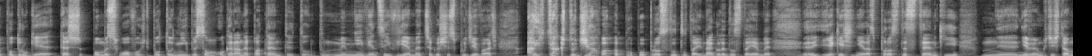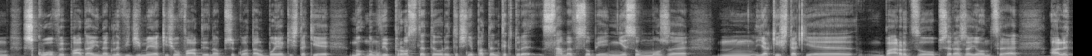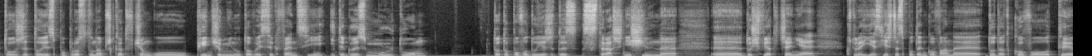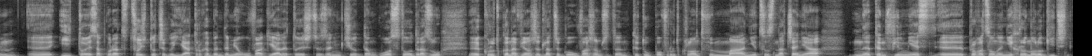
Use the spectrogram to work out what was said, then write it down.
Po drugie też pomysłowość, bo to niby są ogarane patenty, to, to my mniej więcej wiemy czego się spodziewać, a i tak to działa, bo po prostu tutaj nagle dostajemy e, jakieś nieraz proste scenki, nie wiem, gdzieś tam szkło wypada i nagle widzimy jakieś owady na przykład, albo jakieś takie, no, no mówię, proste teoretycznie patenty, które same w sobie nie są może mm, jakieś takie bardzo przerażające, ale to, że to jest po prostu na przykład w ciągu pięciominutowej sekwencji i tego jest multum, to to powoduje, że to jest strasznie silne e, doświadczenie, które jest jeszcze spotęgowane dodatkowo tym e, i to jest akurat coś, do czego ja trochę będę miał uwagi, ale to jeszcze zanim Ci oddam głos, to od razu e, krótko nawiążę, dlaczego uważam, że ten tytuł Powrót Klątwy ma nieco znaczenia. E, ten film jest e, prowadzony niechronologicznie.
